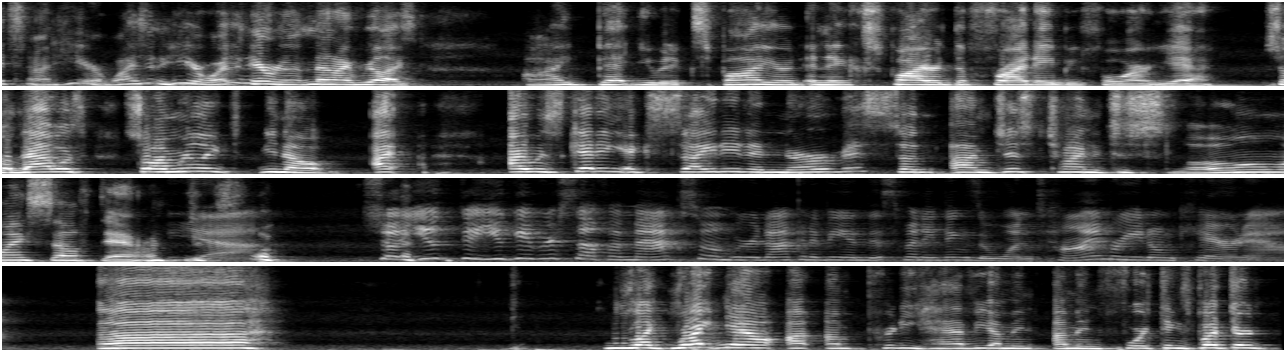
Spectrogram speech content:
it's not here. Why isn't it here? Why isn't it here? And then I realized, I bet you it expired and it expired the Friday before. Yeah. So that was so I'm really you know, I I was getting excited and nervous, so I'm just trying to just slow myself down. Yeah. So you do you give yourself a maximum you're not going to be in this many things at one time, or you don't care now? Uh, like right now, I, I'm pretty heavy. I'm in I'm in four things, but there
